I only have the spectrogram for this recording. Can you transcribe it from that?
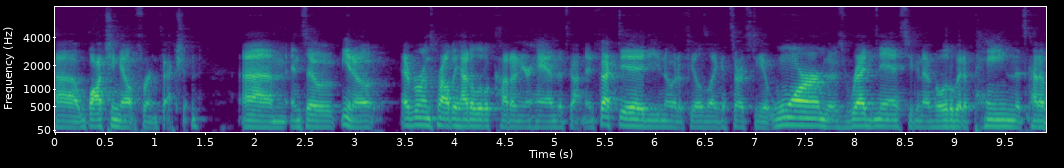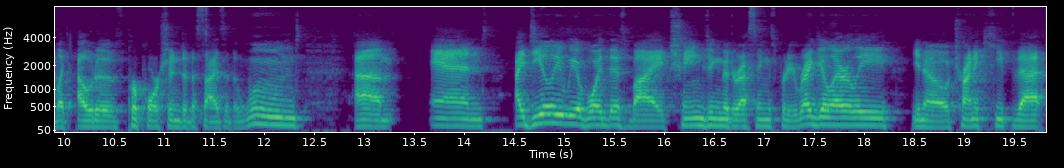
uh, watching out for infection. Um, and so you know everyone's probably had a little cut on your hand that's gotten infected. You know what it feels like. It starts to get warm. There's redness. You can have a little bit of pain that's kind of like out of proportion to the size of the wound. Um, and ideally, we avoid this by changing the dressings pretty regularly. You know, trying to keep that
